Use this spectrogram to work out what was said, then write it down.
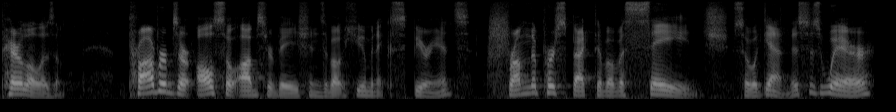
parallelism. Proverbs are also observations about human experience from the perspective of a sage. So, again, this is where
